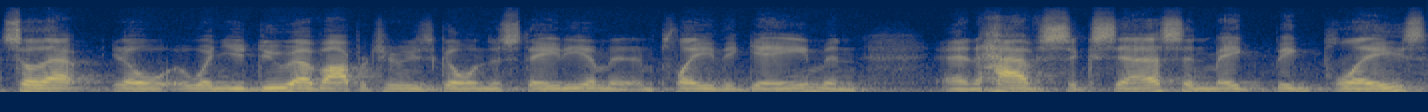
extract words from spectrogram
so that, you know, when you do have opportunities to go in the stadium and play the game and, and have success and make big plays,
